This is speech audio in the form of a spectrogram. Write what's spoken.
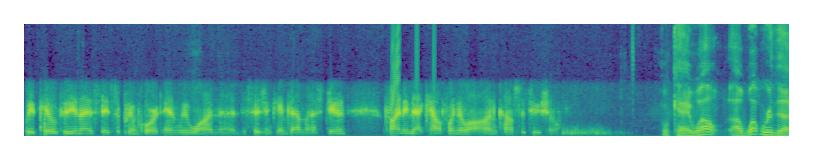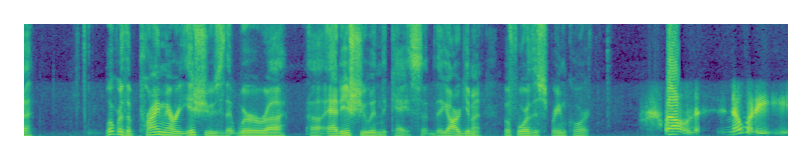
We appealed to the United States Supreme Court, and we won. A decision came down last June, finding that California law unconstitutional. Okay. Well, uh, what were the what were the primary issues that were uh, uh at issue in the case? The argument before the Supreme Court. Well, nobody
